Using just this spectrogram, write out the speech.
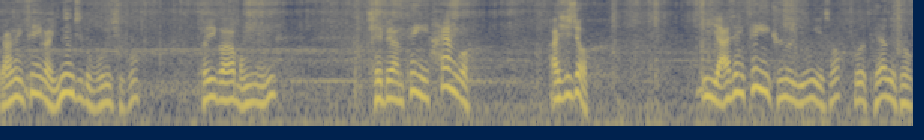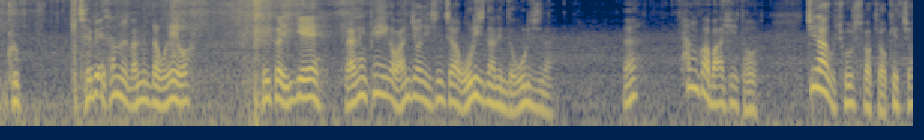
야생 팽이가 있는지도 모르시고 저희가 먹는 재배한 팽이 하얀 거 아시죠? 이 야생 팽이 균을 이용해서 그걸 배양해서 그 재배산을 만든다고 해요. 그러니까 이게 야생 팽이가 완전히 진짜 오리지널입니다. 오리지널. 예? 향과 맛이 더 진하고 좋을 수밖에 없겠죠.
